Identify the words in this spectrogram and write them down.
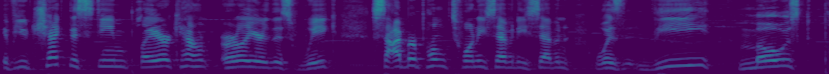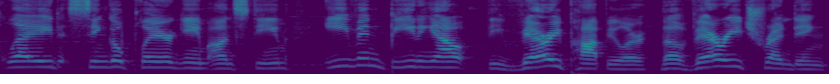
If you check the Steam player count earlier this week, Cyberpunk 2077 was the most played single player game on Steam, even beating out the very popular, the very trending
